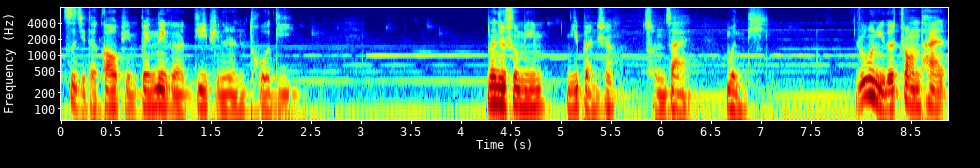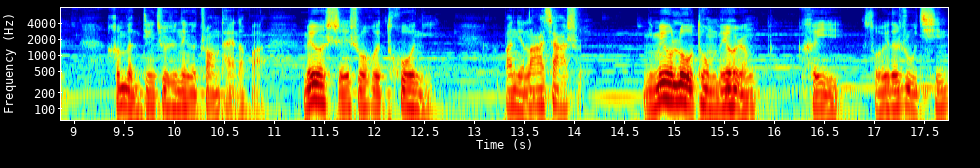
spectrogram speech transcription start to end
自己的高频被那个低频的人拖低，那就说明你本身存在问题。如果你的状态很稳定，就是那个状态的话，没有谁说会拖你，把你拉下水。你没有漏洞，没有人可以所谓的入侵。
